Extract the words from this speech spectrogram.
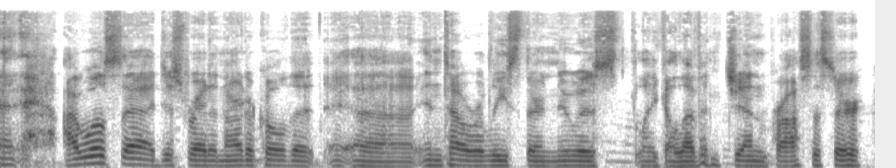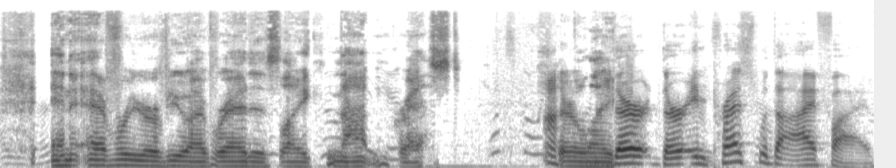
eh, I will say I just read an article that uh, Intel released their newest like 11th gen processor, and every review I've read is like not impressed. They're like, They're they're impressed with the i5,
